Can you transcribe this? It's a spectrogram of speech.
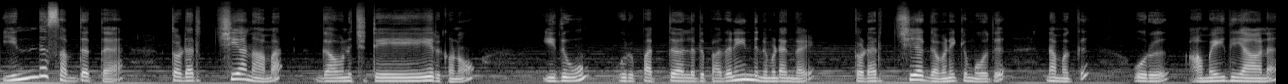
இந்த சப்தத்தை தொடர்ச்சியாக நாம் கவனிச்சுட்டே இருக்கணும். இதுவும் ஒரு பத்து அல்லது பதினைந்து நிமிடங்கள் தொடர்ச்சியாக கவனிக்கும் போது நமக்கு ஒரு அமைதியான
